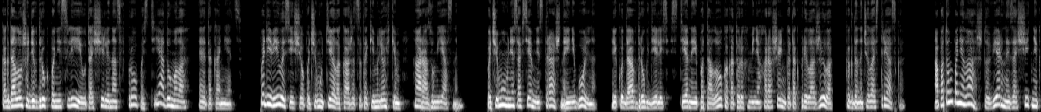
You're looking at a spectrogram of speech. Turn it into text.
Когда лошади вдруг понесли и утащили нас в пропасть, я думала, это конец. Подивилась еще, почему тело кажется таким легким, а разум ясным. Почему мне совсем не страшно и не больно, и куда вдруг делись стены и потолок, о которых меня хорошенько так приложило, когда началась тряска. А потом поняла, что верный защитник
